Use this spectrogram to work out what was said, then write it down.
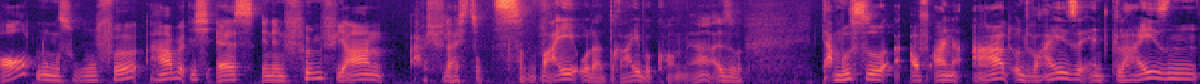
Ordnungsrufe habe ich es in den fünf Jahren, habe ich vielleicht so zwei oder drei bekommen. Ja? Also da musst du auf eine Art und Weise entgleisen.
